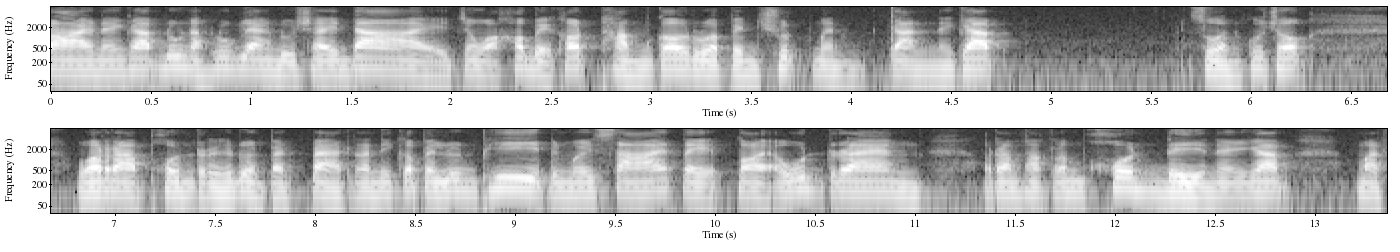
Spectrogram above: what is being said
รายนะครับลูกหนักลูกแรงดูใช้ได้ จังหวะเข้าเบรกเข้าทำก็รัวเป็นชุดเหมือนกันนะครับส่วนคู่ชก วราพลหรือด่วน 88 รายนี้ก็เป็นรุ่นพี่ เป็นมวยซ้ายเตะต่อยอาวุธแรง รำหักลำค้นดีนะครับ หมัด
